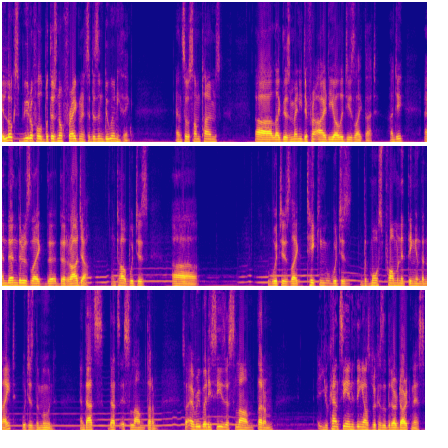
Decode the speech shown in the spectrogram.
it looks beautiful but there's no fragrance it doesn't do anything and so sometimes uh, like there's many different ideologies like that Hanji? and then there's like the the raja on top which is uh, which is like taking which is the most prominent thing in the night which is the moon and that's that's islam taram so everybody sees islam taram you can't see anything else because of their darkness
